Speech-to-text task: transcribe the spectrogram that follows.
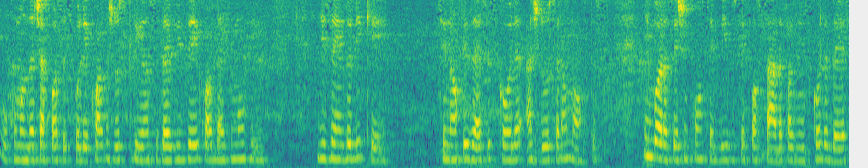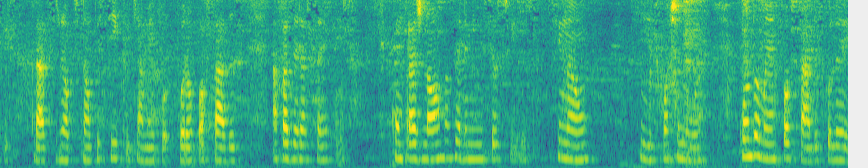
O comandante a força escolher qual das duas crianças deve viver e qual deve morrer, dizendo-lhe que, se não fizesse escolha, as duas serão mortas. Embora seja inconcebível ser forçada a fazer uma escolha dessas, trata-se de uma opção psíquica que a mãe foram forçadas a fazer há séculos. Comprar as normas e elimine seus filhos. Se não, isso continua. Quando a mãe é forçada a escolher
